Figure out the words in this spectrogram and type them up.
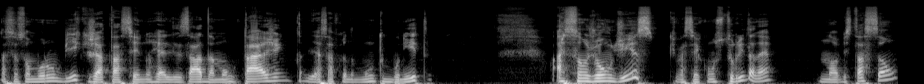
na seção Morumbi, que já está sendo realizada a montagem. Já está ficando muito bonita. A São João Dias, que vai ser construída, né? Nova estação.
